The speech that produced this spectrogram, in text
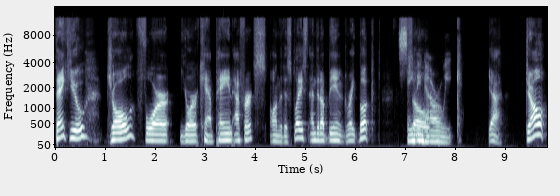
Thank you, Joel, for your campaign efforts on the displaced. Ended up being a great book. Saving So- our week. Yeah. Don't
